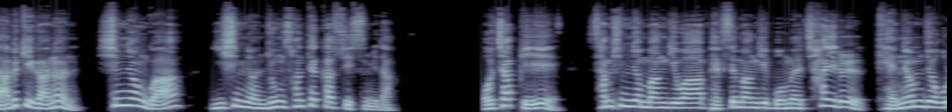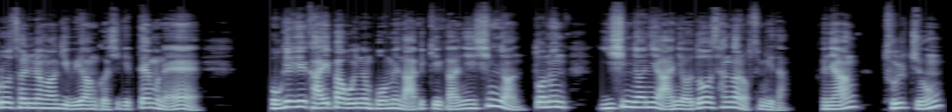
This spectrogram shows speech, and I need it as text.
납입 기간은 10년과 20년 중 선택할 수 있습니다. 어차피 30년 만기와 100세 만기 보험의 차이를 개념적으로 설명하기 위한 것이기 때문에 고객이 가입하고 있는 보험의 납입 기간이 10년 또는 20년이 아니어도 상관없습니다. 그냥 둘 중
